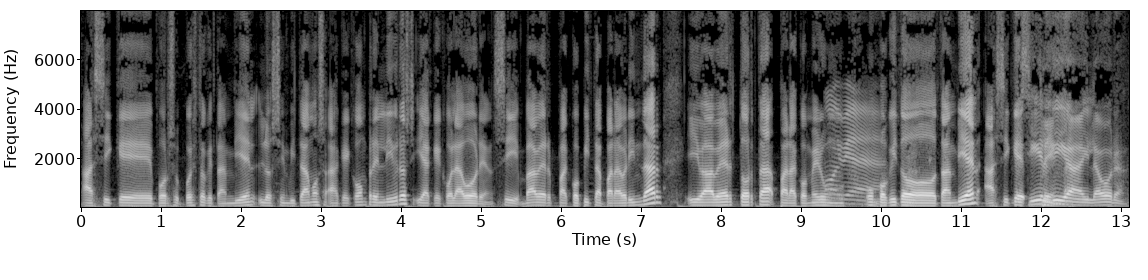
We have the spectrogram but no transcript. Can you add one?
así que por supuesto que también los invitamos a que compren libros y a que colaboren. Sí, va a haber pa- copita para brindar y va a haber torta para comer un, un poquito también, así que Decí el día y la hora.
